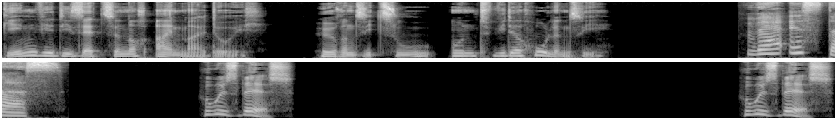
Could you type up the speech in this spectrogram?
Gehen wir die Sätze noch einmal durch. Hören Sie zu und wiederholen Sie. Wer ist das? Who is this? Who is this?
